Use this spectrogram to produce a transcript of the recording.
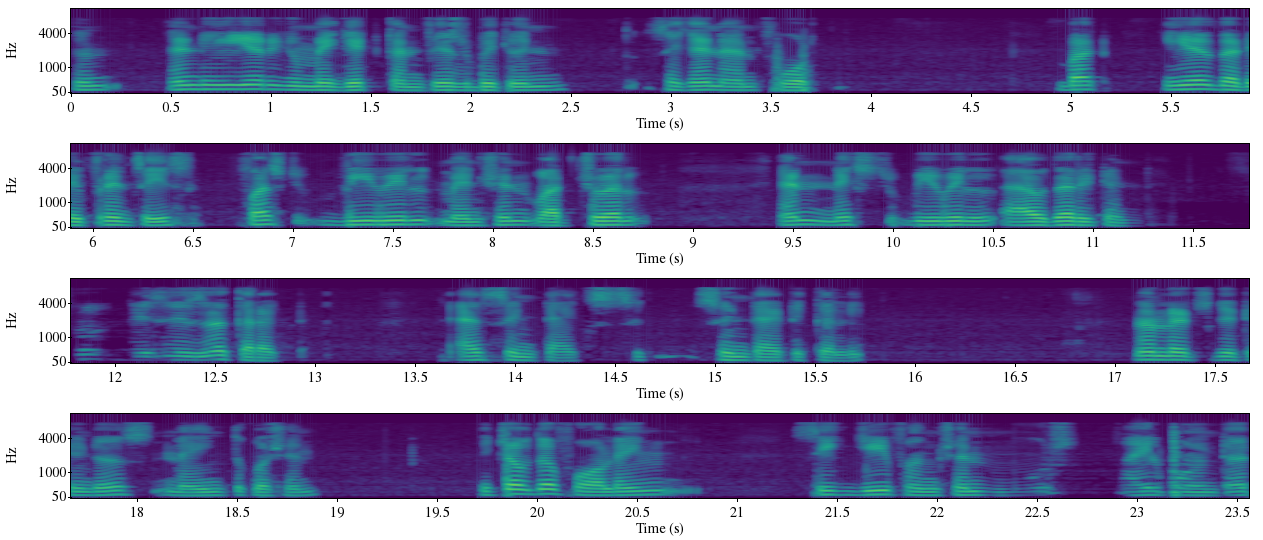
And, here you may get confused between second and fourth. But here the difference is first we will mention virtual and next we will have the return. So this is the correct as syntax syntactically. Now let's get into this ninth question. Which of the following seekg function moves file pointer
